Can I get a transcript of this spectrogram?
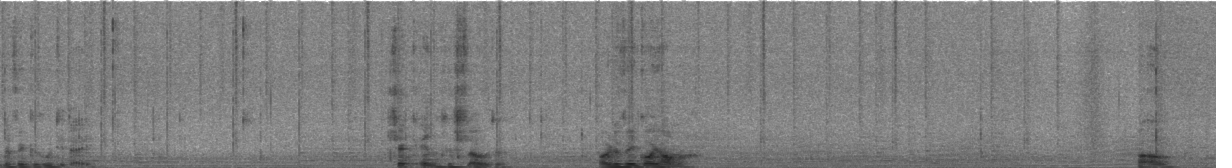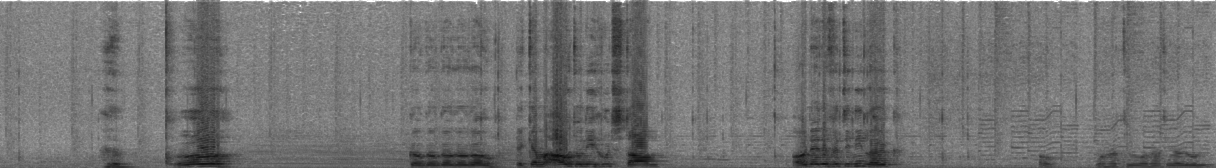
Dat vind ik een goed idee. Check-in gesloten. Oh, dat vind ik wel jammer. Uh oh. oh. Go, go, go, go, go. Ik heb mijn auto niet goed staan. Oh nee, dat vindt hij niet leuk. Oh, wat gaat hij, wat gaat hij nou doen?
